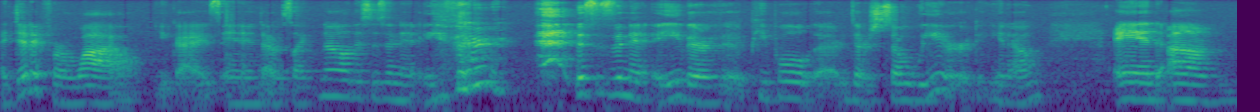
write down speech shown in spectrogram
I did it for a while, you guys. And I was like, no, this isn't it either. this isn't it either. The people, they're so weird, you know? And, um,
